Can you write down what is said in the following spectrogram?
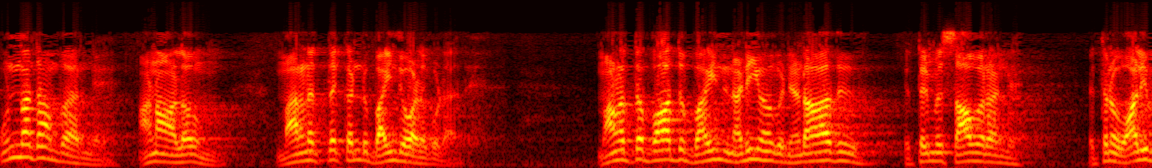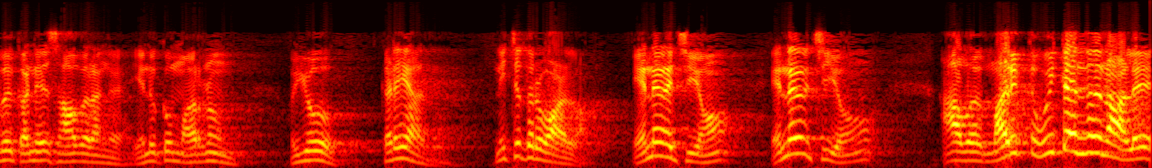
உண்மை தான் பாருங்க. ஆனாலும் மரணத்தை கண்டு பயந்து வாழக்கூடாது. மரணத்தை பார்த்து பயந்து நடிகை நடாது. எத்தனை பேர் சாவுறாங்க? எத்தனை வாலிபர் கண்ணே சாவுறாங்க? எனக்கும் மரணம். ஐயோ கிடையாது. நிச்சயத்தோட வாழலாம். என்ன நிச்சயம் என்ன நிச்சயம் அவர் மறித்து உயிர்த்தெழுந்ததுனாலே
